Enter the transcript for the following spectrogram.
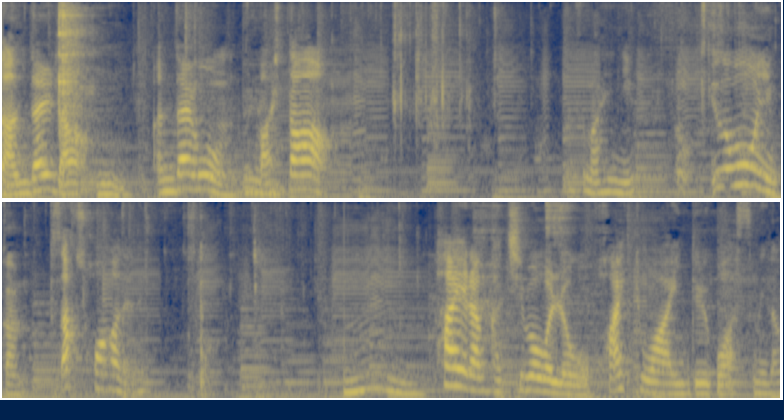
생각보다 안 달다. 안 달고 맛있다. 무슨 맛있니? 어, 이거 먹으니까 싹 소화가 되네. 음, 파이랑 같이 먹으려고 화이트 와인 들고 왔습니다.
